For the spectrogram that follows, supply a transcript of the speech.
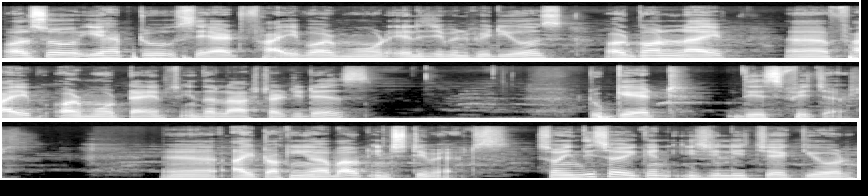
Also you have to share five or more eligible videos or gone live uh, five or more times in the last 30 days to get this feature uh, i talking about in-stream ads so in this way you can easily check your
